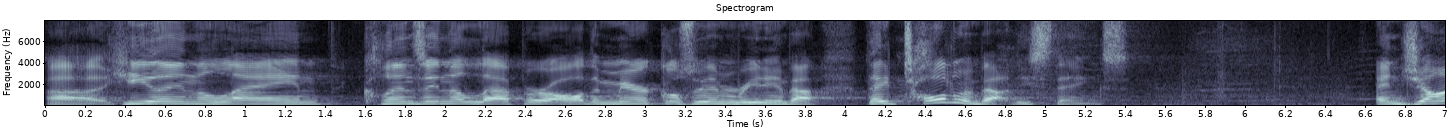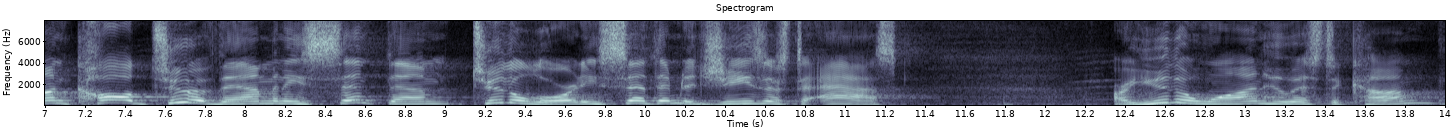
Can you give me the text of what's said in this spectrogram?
uh, healing the lame, cleansing the leper, all the miracles we've been reading about. They told him about these things. And John called two of them and he sent them to the Lord. He sent them to Jesus to ask, Are you the one who is to come,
